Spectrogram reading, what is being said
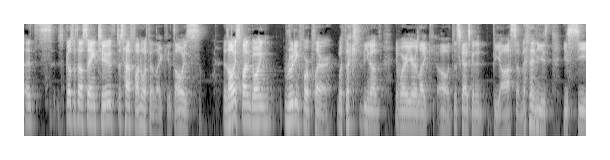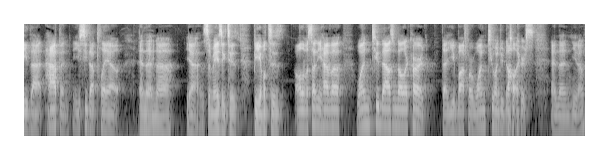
it's it goes without saying too. Just have fun with it. Like it's always it's always fun going rooting for a player with like you know where you're like, oh, this guy's gonna be awesome, and then you you see that happen, you see that play out, and then uh, yeah, it's amazing to be able to all of a sudden you have a one two thousand dollar card that you bought for one two hundred dollars, and then you know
